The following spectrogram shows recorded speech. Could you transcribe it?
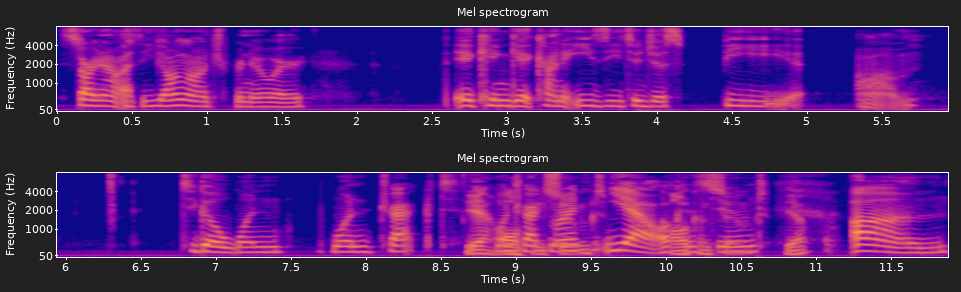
starting out as a young entrepreneur, it can get kind of easy to just be um, to go one one tracked, Yeah, one all track mind. consumed. Yeah, all, All consumed. consumed. Yeah. Um,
